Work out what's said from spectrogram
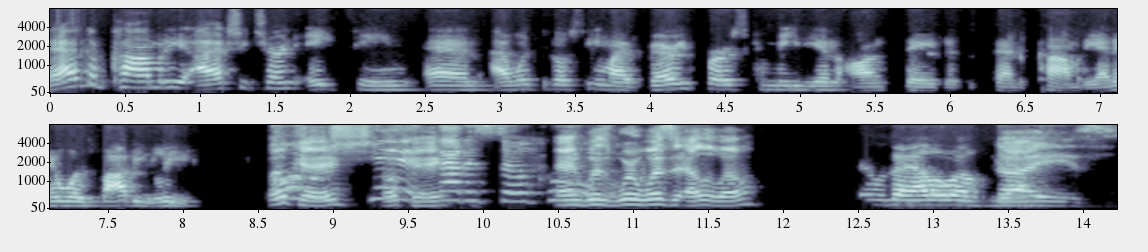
Stand-up comedy, I actually turned 18, and I went to go see my very first comedian on stage at the stand-up comedy, and it was Bobby Lee. Okay. Oh, shit, okay. That is so cool. And was where was it? LOL. It was at LOL. Nice. Fuck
